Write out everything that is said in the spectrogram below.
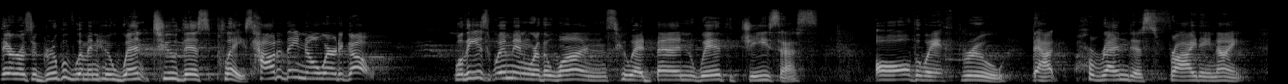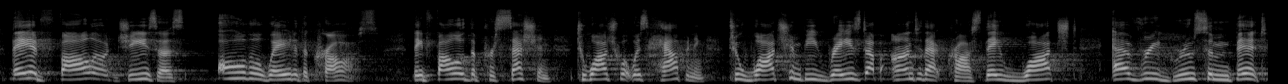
there was a group of women who went to this place. How did they know where to go? Well, these women were the ones who had been with Jesus all the way through that horrendous Friday night. They had followed Jesus all the way to the cross. They'd followed the procession to watch what was happening, to watch him be raised up onto that cross. They watched every gruesome bit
